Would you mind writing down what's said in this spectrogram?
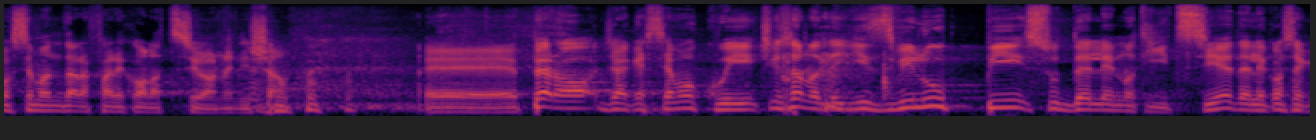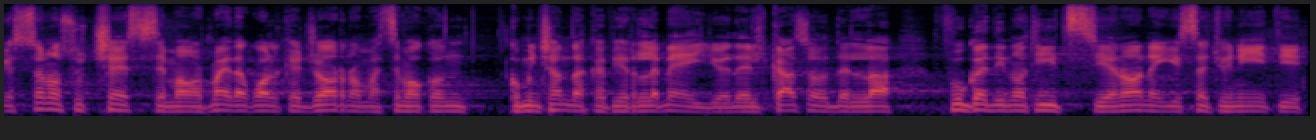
possiamo andare a fare colazione, diciamo. Eh, però già che siamo qui ci sono degli sviluppi su delle notizie, delle cose che sono successe ma ormai da qualche giorno ma stiamo com cominciando a capirle meglio ed è il caso della fuga di notizie no? negli Stati Uniti,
